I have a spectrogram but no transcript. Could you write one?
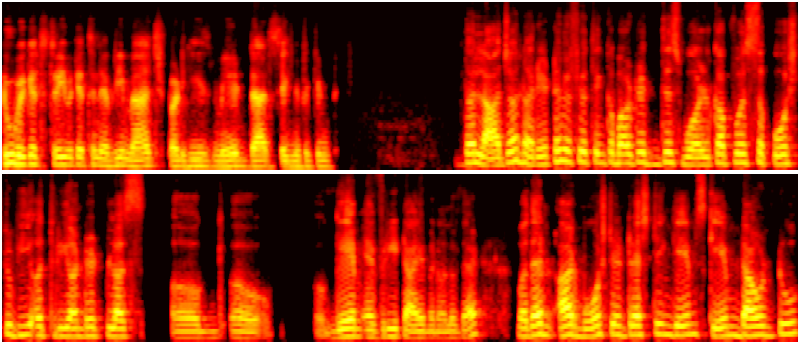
two wickets, three wickets in every match, but he's made that significant. The larger narrative, if you think about it, this World Cup was supposed to be a 300 plus uh, uh, game every time and all of that. But then our most interesting games came down to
